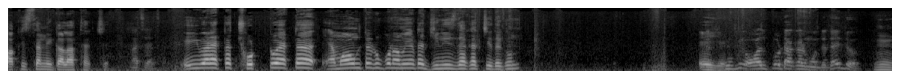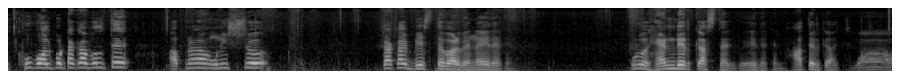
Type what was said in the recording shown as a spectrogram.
পাকিস্তানি কালার থাকছে। আচ্ছা আচ্ছা। এইবার একটা ছোট্ট একটা অ্যামাউন্টের উপর আমি একটা জিনিস দেখাচ্ছি দেখুন। এই যে। খুবই অল্প টাকার মধ্যে তাই তো? হুম খুব অল্প টাকা বলতে আপনারা উনিশশো টাকায় বেচতে পারবেন এই দেখেন। পুরো হ্যান্ডের কাজ থাকবে এই দেখেন হাতের কাজ। ওয়াও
